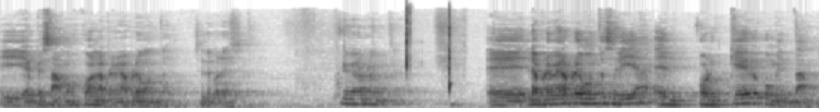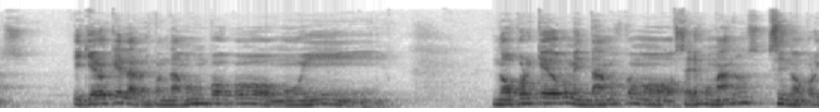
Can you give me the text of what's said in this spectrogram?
y empezamos con la primera pregunta, si te parece. Primera pregunta. Eh, la primera pregunta sería el por qué documentamos. Y quiero que la respondamos un poco muy... No por qué documentamos como seres humanos, sino por,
